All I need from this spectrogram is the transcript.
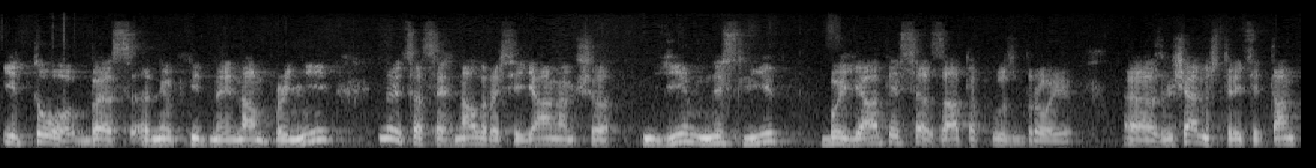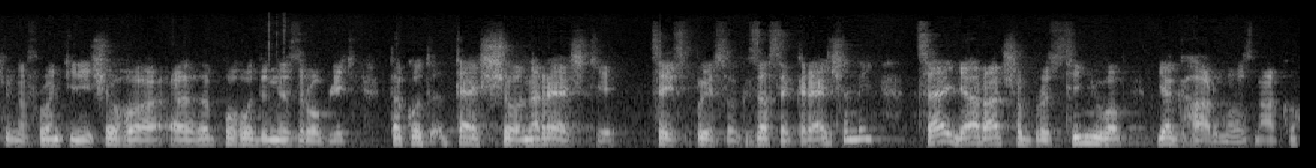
і то без необхідної нам броні. Ну і це сигнал росіянам, що їм не слід боятися за таку зброю. Е, звичайно ж, 30 танків на фронті нічого е, погоди не зроблять. Так, от те, що нарешті цей список засекречений, це я радше б розцінював як гарну ознаку.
